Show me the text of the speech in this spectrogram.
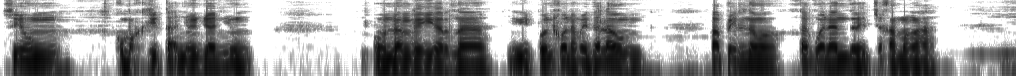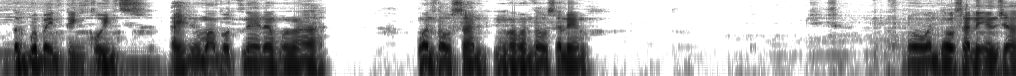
So, yung, kung makikita nyo dyan, yung unang layer na inipon ko na may dalawang papel na tag 100 tsaka mga tagba 20 coins. Ay umabot na yan ng mga 1,000 mga 1,000 na yan o 1,000 na yan siya.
